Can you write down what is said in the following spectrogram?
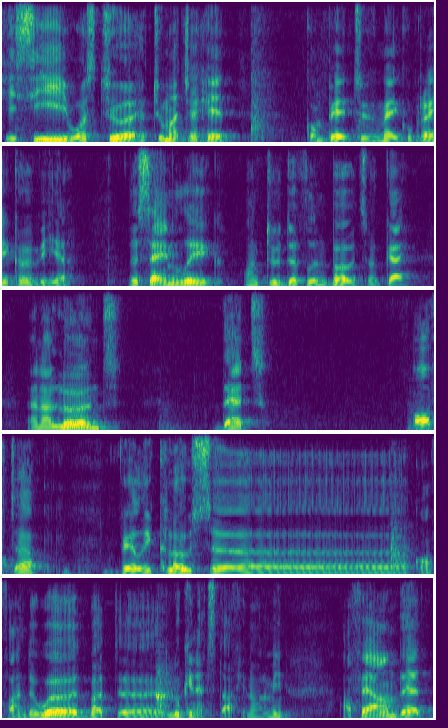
his CE was too, uh, too much ahead compared to make or break over here. The same rig on two different boats okay? And I learned that after very close uh, I can't find the word but uh, looking at stuff you know what I mean? I found that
